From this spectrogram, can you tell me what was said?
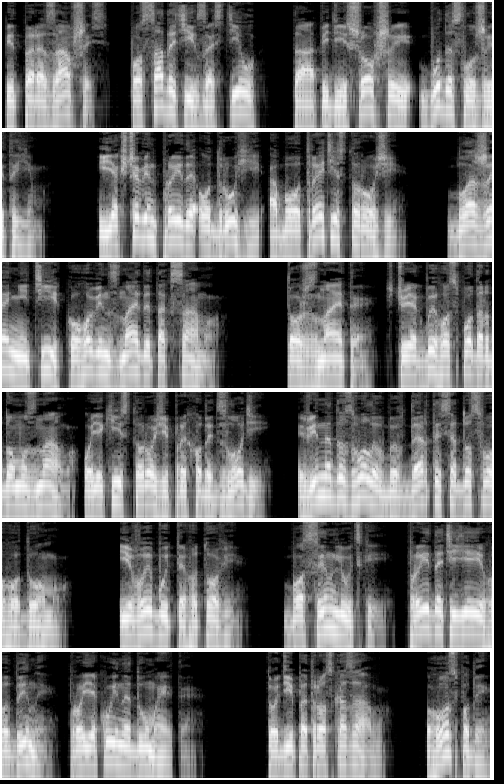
підперезавшись, посадить їх за стіл та, підійшовши, буде служити їм. І якщо він прийде о другій або о третій сторожі, блаженні ті, кого він знайде так само. Тож знайте, що якби господар дому знав, о якій сторожі приходить злодій, він не дозволив би вдертися до свого дому. І ви будьте готові, бо син людський прийде тієї години, про яку й не думаєте. Тоді Петро сказав Господи,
